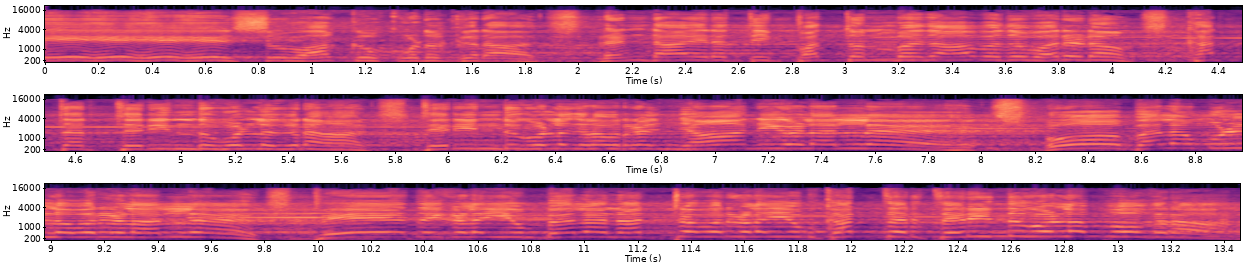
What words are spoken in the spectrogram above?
ஏசு வாக்கு கொடுக்கிறார். ரெண்டாயிரத்தி பத்தொன்பதாவது வருடம் கர்த்தர் தெரிந்து கொள்ளுகிறார். தெரிந்து கொள்ளுகிறவர்கள் ஞானிகள் அல்ல. ஓ பலம் உள்ளவர்கள் அல்ல. பேதைகளையும் பலனற்றவர்களையும் கர்த்தர் தெரிந்து கொள்ள போகிறார்.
